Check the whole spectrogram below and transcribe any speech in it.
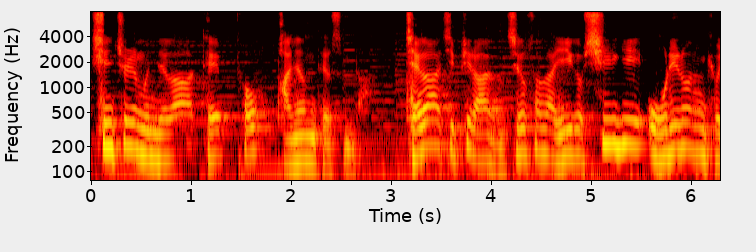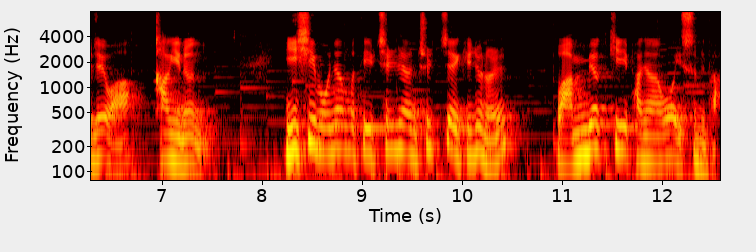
신출 문제가 대폭 반영되었습니다. 제가 집필한 직업상담 2급 실기 올인원 교재와 강의는 25년부터 27년 출제 기준을 완벽히 반영하고 있습니다.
